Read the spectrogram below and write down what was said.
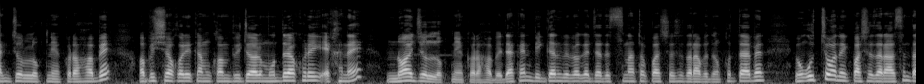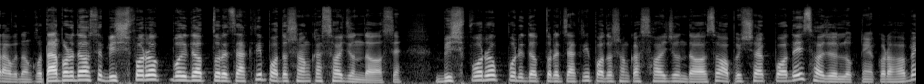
একজন লোক নিয়োগ করা হবে। অফিস সহকারী কাম কম্পিউটার মুদ্রা করে এখানে নয় জন লোক নিয়োগ করা হবে। দেখেন বিজ্ঞান বিভাগে যাদের স্নাতক পাশে আছে তারা আবেদন করতে পারবেন এবং উচ্চ মাধ্যমিক পাশে যারা আছেন তারা আবেদন করতে তারপরে দেওয়া আছে, বিস্ফোরক পরিদপ্তরে চাকরি, পদসংখ্যা ছয় জন দেওয়া আছে। বিস্ফোরক পরিদপ্তরে চাকরি, পদসংখ্যা ছয় জন দেওয়া আছে। অফিস সহায়ক পদেই ছয় জন লোক নিয়োগ করা হবে।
